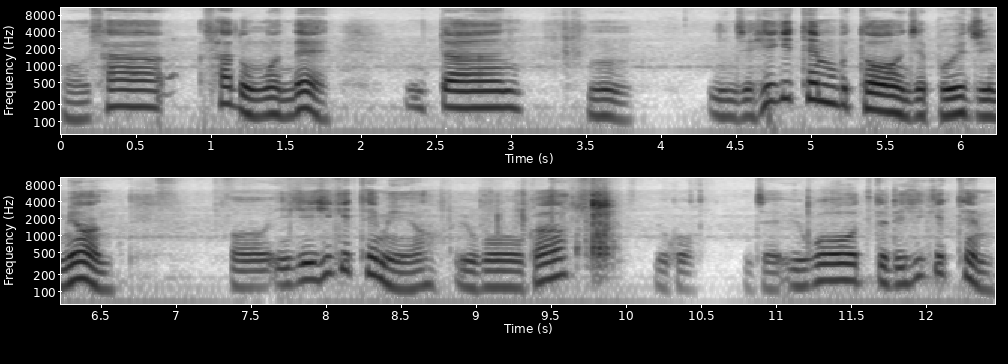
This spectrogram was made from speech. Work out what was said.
어, 사, 사 놓은 건데 일단 음, 이제 희귀템부터 이제 보여드리면 어 이게 희귀템이에요. 요거가 요거 이제 요것들이 희귀템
